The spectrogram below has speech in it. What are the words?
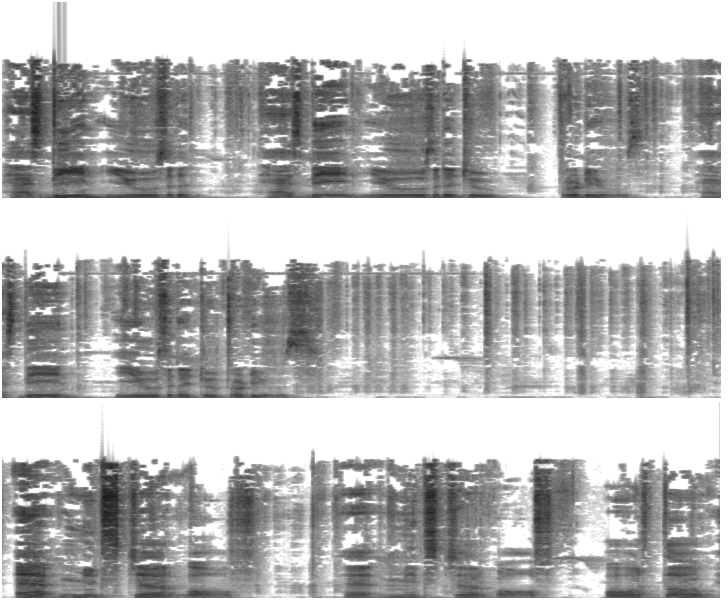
has been used has been used to produce has been used to produce a mixture of a mixture of ortho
